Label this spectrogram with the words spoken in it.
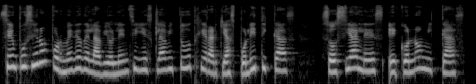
se impusieron por medio de la violencia y esclavitud jerarquías políticas, sociales, económicas,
